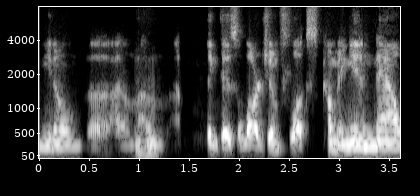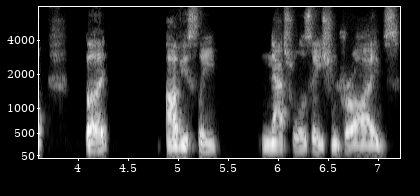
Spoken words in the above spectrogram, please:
You know, uh, I, don't, mm-hmm. I, don't, I don't think there's a large influx coming in now. But obviously, naturalization drives,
